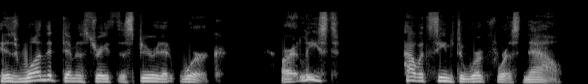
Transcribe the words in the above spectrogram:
it is one that demonstrates the Spirit at work, or at least how it seems to work for us now.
